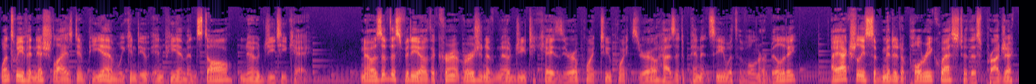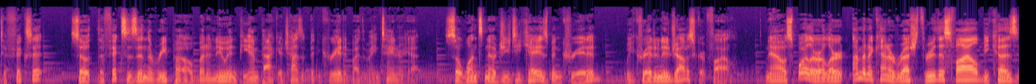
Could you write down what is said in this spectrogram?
Once we've initialized npm, we can do npm install node GTK. Now as of this video, the current version of Node GTK 0.2.0 has a dependency with a vulnerability. I actually submitted a pull request to this project to fix it, so the fix is in the repo, but a new npm package hasn't been created by the maintainer yet. So once Node GTK has been created, we create a new JavaScript file. Now, spoiler alert, I'm going to kind of rush through this file because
